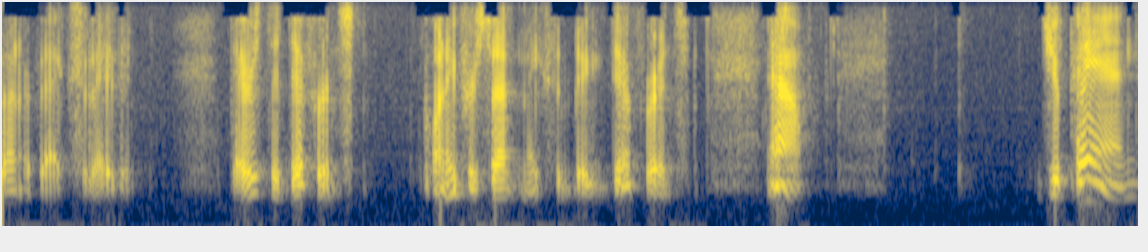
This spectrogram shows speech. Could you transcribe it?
are vaccinated. There's the difference. 20% makes a big difference. Now, Japan,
